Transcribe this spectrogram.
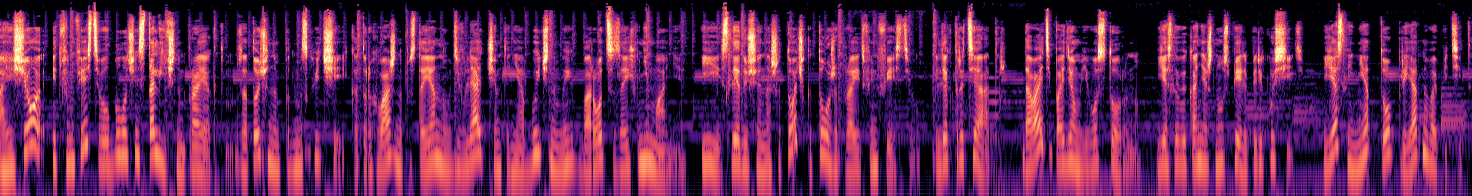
А еще It Festival был очень столичным проектом, заточенным под москвичей, которых важно постоянно удивлять чем-то необычным и бороться за их внимание. И следующая наша точка тоже про It Festival – электротеатр. Давайте пойдем в его сторону, если вы, конечно, успели перекусить. Если нет, то приятного аппетита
